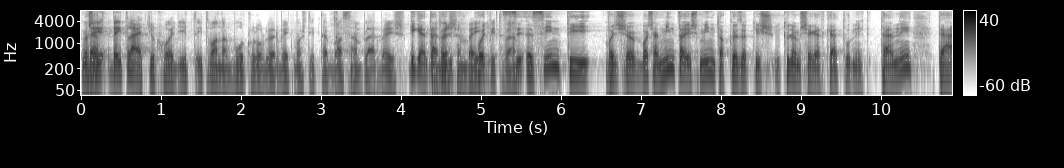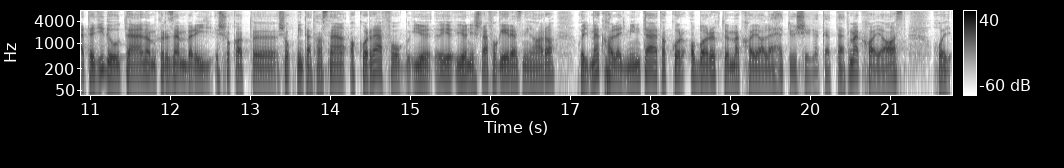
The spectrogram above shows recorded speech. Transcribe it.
most de, hát, de itt látjuk, hogy itt, itt vannak burkológörbék most itt ebbe a szemplerbe is. Igen, tehát hogy, beépítve. hogy szinti, vagyis bocsánat, minta és minta között is különbséget kell tudni tenni, tehát egy idő után, amikor az ember így sokat, sok mintát használ, akkor rá fog jönni és rá fog érezni arra, hogy meghall egy mintát, akkor abban rögtön meghallja a lehetőségeket. Tehát meghallja azt, hogy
